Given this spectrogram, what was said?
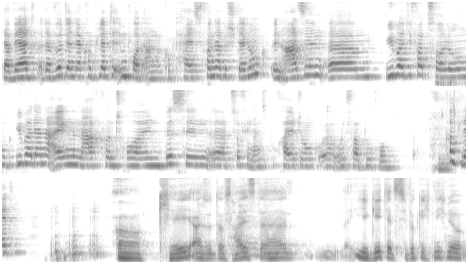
Da wird, da wird dann der komplette Import angeguckt. Heißt von der Bestellung in Asien ähm, über die Verzollung, über deine eigenen Nachkontrollen bis hin äh, zur Finanzbuchhaltung äh, und Verbuchung. Komplett. Okay, also das heißt, äh, ihr geht jetzt wirklich nicht nur,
